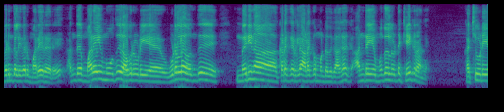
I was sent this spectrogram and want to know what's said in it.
பெருந்தலைவர் மறையிறாரு. அந்த மறையும் போது அவருடைய உடலை வந்து மெரினா கடற்கரையில் அடக்கம் பண்ணுறதுக்காக அன்றைய முதல்வர்கிட்ட கேட்குறாங்க கட்சியுடைய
